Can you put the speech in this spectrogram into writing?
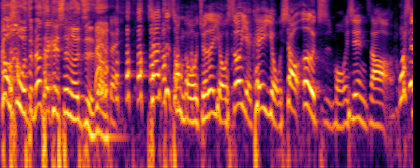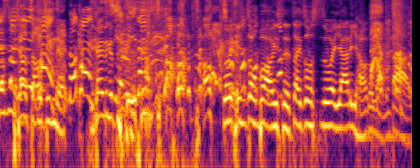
告诉我怎么样才可以生儿子？这样。对，像这种的，我觉得有时候也可以有效遏制某一些，你知道，我现在比较招金的。然后开始你看这个解题的，各位听众，不好意思，在座四位压力好像都蛮大的，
